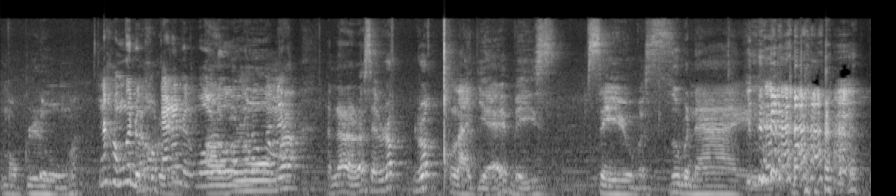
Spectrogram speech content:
một luồng á. Nó không có được Nó một cái nó được vô ờ, luôn á thành ra là nó sẽ rất rất là dễ bị xìu và subenai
